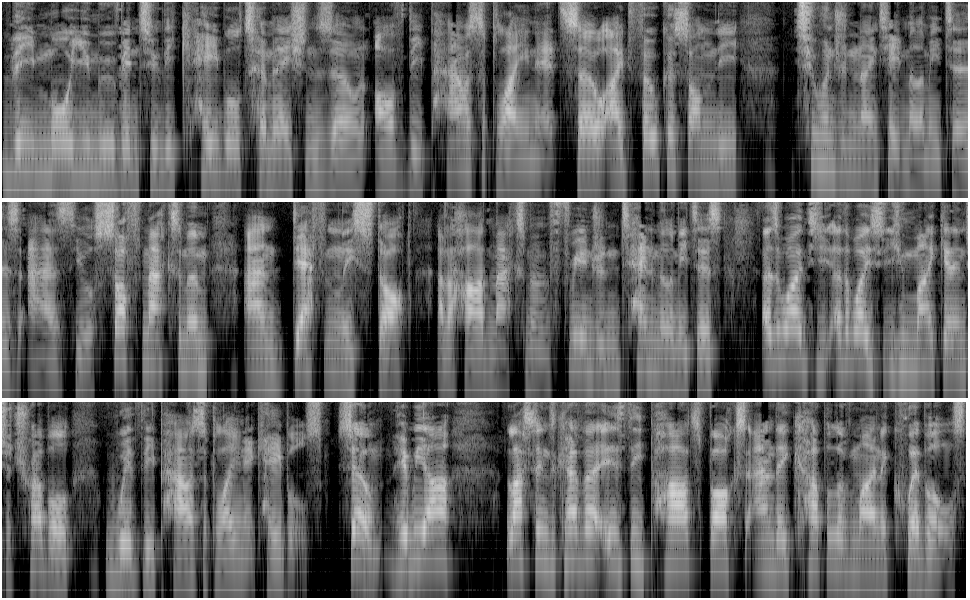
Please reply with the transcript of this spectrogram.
the more you move into the cable termination zone of the power supply unit. So I'd focus on the 298 millimeters as your soft maximum and definitely stop at a hard maximum of 310 millimeters. Otherwise, otherwise you might get into trouble with the power supply unit cables. So here we are. Last thing to cover is the parts box and a couple of minor quibbles.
